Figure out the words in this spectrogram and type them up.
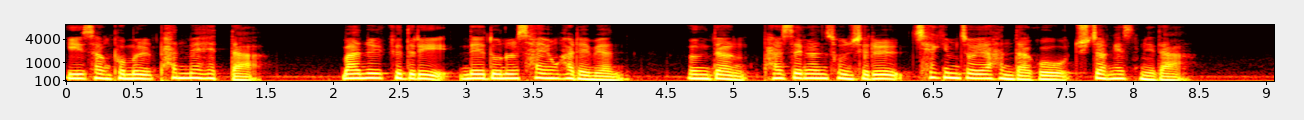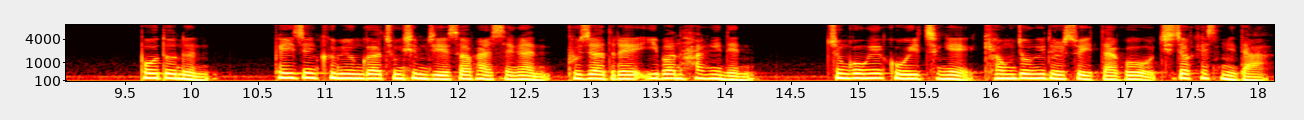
이 상품을 판매했다. 만일 그들이 내 돈을 사용하려면 응당 발생한 손실을 책임져야 한다고 주장했습니다. 보도는 베이징 금융가 중심지에서 발생한 부자들의 이번 항의는 중공의 고위층에 경종이 될 수 있다고 지적했습니다.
